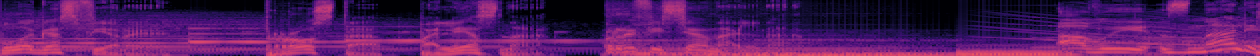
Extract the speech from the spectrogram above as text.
Благосферы. Просто, полезно, профессионально. А вы знали?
